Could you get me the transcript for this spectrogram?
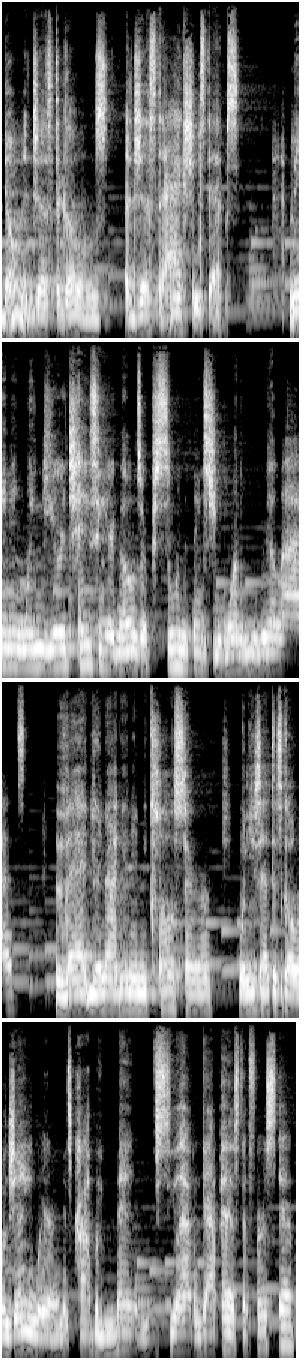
don't adjust the goals, adjust the action steps. Meaning, when you're chasing your goals or pursuing the things you want, you realize that you're not getting any closer when you set this goal in January and it's probably May and you still haven't got past that first step,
